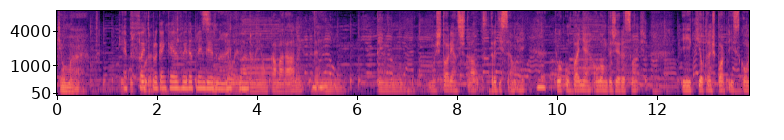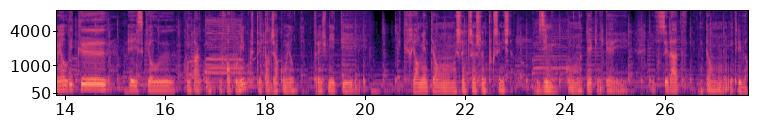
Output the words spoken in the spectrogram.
que é uma. Que É cultura. perfeito para quem quer vir aprender, Sim, não é? Ele Claro. também é um camará, né? tem, tem um- uma história ancestral de tradição né? Hum. que o acompanha ao longo das gerações e que ele transporta isso com ele e que é isso que ele conta com. Eu falo por mim, porque tenho estado já com ele, transmite e, e que realmente é um- uma excelente pessoa, um excelente percussionista. Exímio, com uma técnica e, e velocidade então incrível.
